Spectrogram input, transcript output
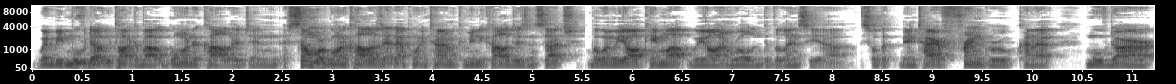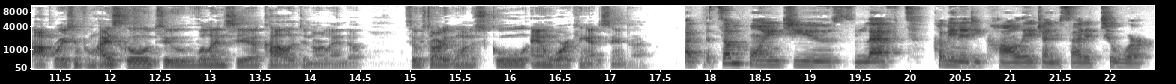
when we moved up, we talked about going to college, and some were going to college at that point in time, community colleges and such. But when we all came up, we all enrolled into Valencia. So the, the entire friend group kind of moved our operation from high school to Valencia College in Orlando. So we started going to school and working at the same time at some point you left community college and decided to work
